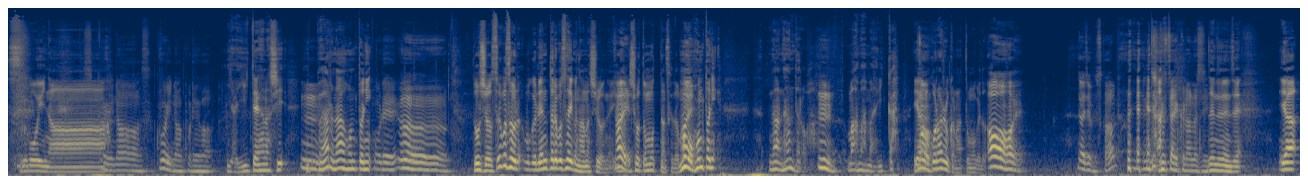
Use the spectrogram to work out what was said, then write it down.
すごいなうんすごいなすごいなこれは。いや言いたい話いうん。っぱいあるな、本当に。これうんうんうん。どうしよう。それこそ僕レンタルブサイクの話をね、はい。しようと思ったんですけど、はい。もう本当にななんだろう、うん。まあまあまあいいか。いや、うん。怒られるかなと思うけど。ああはい。大丈夫ですか？ブ サイクの話。全然全然。いや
